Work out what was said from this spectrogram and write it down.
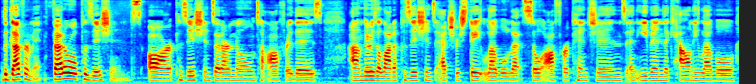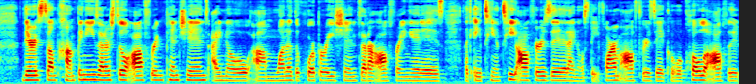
the government, federal positions are positions that are known to offer this. Um, there's a lot of positions at your state level that still offer pensions, and even the county level. There's some companies that are still offering pensions. I know um, one of the corporations that are offering it is like AT and T offers it. I know State Farm offers it. Coca Cola offers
